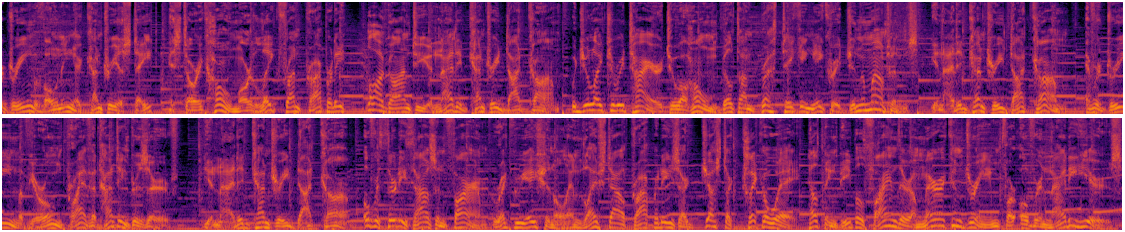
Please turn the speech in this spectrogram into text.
dream of owning a country estate, historic home, or lakefront property? Log on to UnitedCountry.com. Would you like to retire to a home built on breathtaking acreage in the mountains? UnitedCountry.com. Ever dream of your own private hunting preserve? UnitedCountry.com. Over 30,000 farm, recreational, and lifestyle properties are just a click away, helping people find their American dream for over 90 years.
